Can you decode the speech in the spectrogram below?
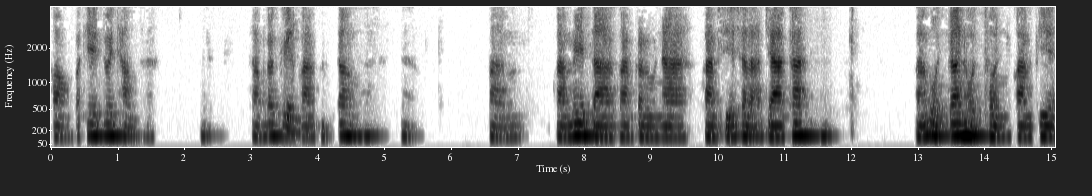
ครองประเทศด้วยธรรมนะธรรมก็คือความถูกต้องความความเมตตา ความกรุณา ความเสียสละจาคะความอดกลั้นอดทน ความเพียร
